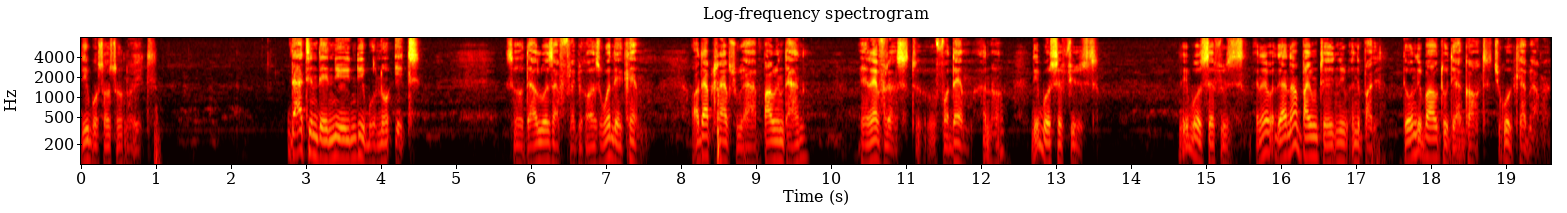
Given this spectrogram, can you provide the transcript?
the Igbos also know it. That thing they knew, the Igbo know it. So they're always afraid because when they came, other tribes were bowing down in reverence to for them. You know, the Igbos refused. The Igbos refused. They, they are not bowing to any, anybody. They only bow to their God, Chukwukabiama.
